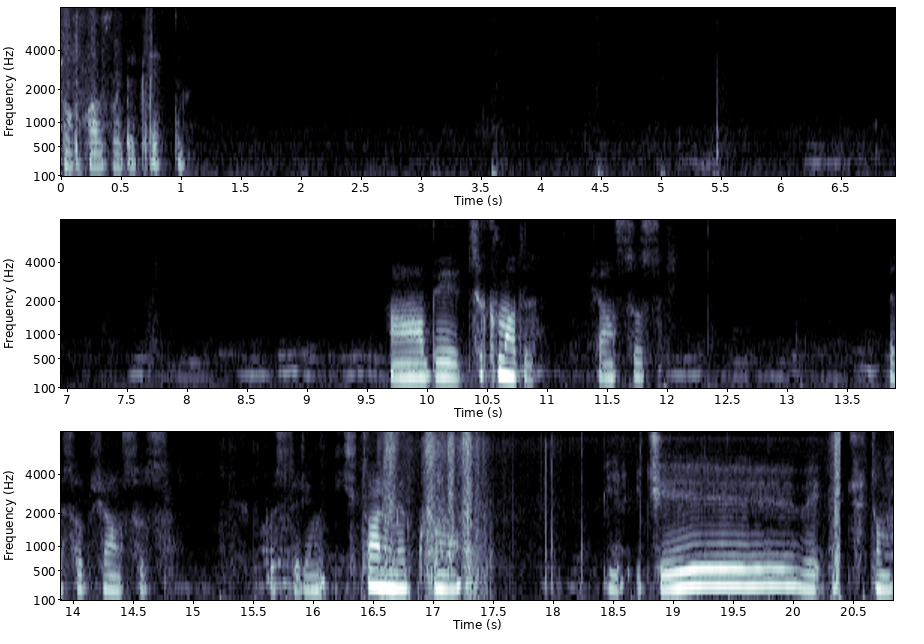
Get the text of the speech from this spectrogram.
çok fazla beklettim. Abi çıkmadı. Şanssız. Hesap şanssız. Göstereyim. iki tane mi kutumu? Bir, iki ve üç. Tamam.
